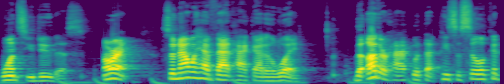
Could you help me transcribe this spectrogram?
once you do this. All right, so now we have that hack out of the way. The other hack with that piece of silicone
